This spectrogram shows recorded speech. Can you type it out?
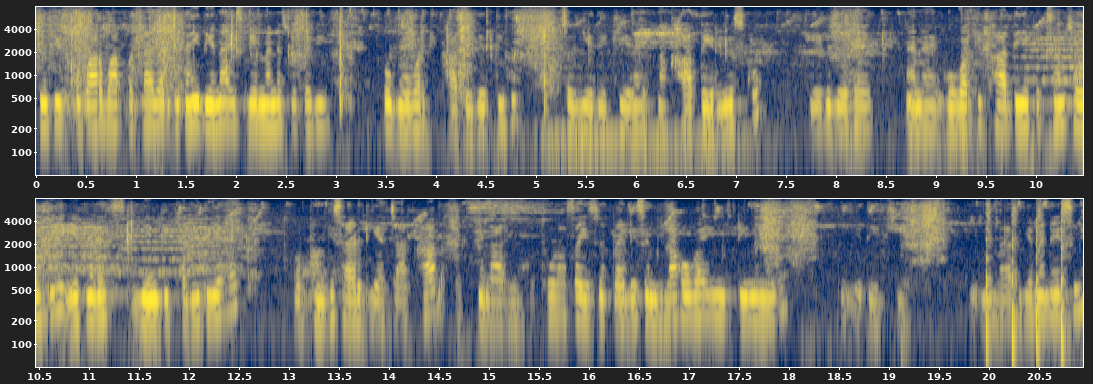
क्योंकि इसको बार बार फर्टिलाइज़र भी नहीं देना इसलिए मैंने सोचा कि इसको गोबर की खाद दे देती हूँ। तो ये देखिए, मैं इतना खाद दे रही हूँ इसको। एक जो है मैंने गोबर की खाद दी, एक एक्सम सोल दी, एक मैंने नीम की खली दिया है और फंगी साइड दिया चार खाद मिला रही हूँ। थोड़ा सा इसमें पहले से मिला होगा ये मिट्टी में मेरी तो ये देखिए, मिला दिया मैंने इसमें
